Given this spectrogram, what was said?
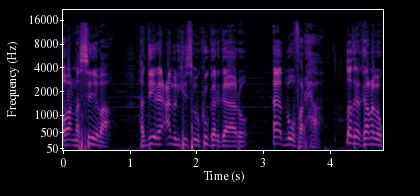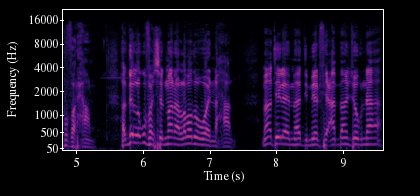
Oo nasiiba. Haddii ilaahay camalkiisa uu ku gargaaro aad buu u farxaa dadka kalena way ku farxaan. Haddii lagu fashilmana labaduba way naxaan. Maanta ilaahay mahadi meel fiican baan joognaa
